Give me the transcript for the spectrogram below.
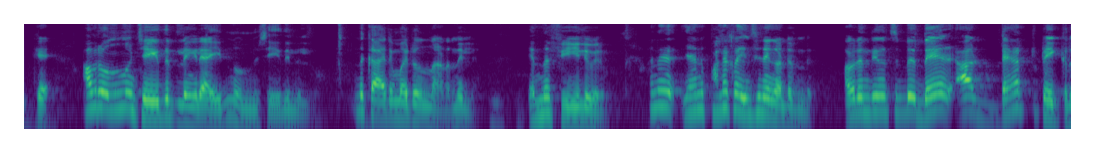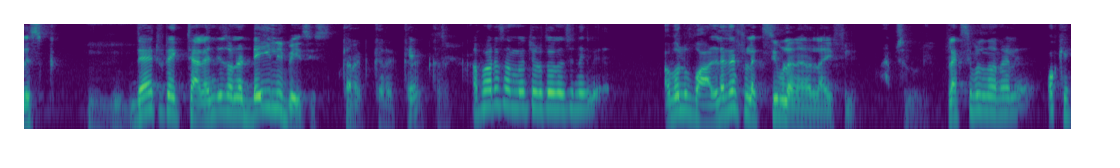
ഓക്കെ അവരൊന്നും ചെയ്തിട്ടില്ലെങ്കിൽ അതിന്നൊന്നും ഇന്നൊന്നും ചെയ്തില്ലല്ലോ. ഇന്ന് കാര്യമായിട്ടൊന്നും നടന്നില്ല. എന്ന ഫീൽ വരും. അങ്ങനെ ഞാൻ പല ക്ലൈൻസിനെയും കണ്ടിട്ടുണ്ട്. അവരെന്തെന്ന് വെച്ചിട്ട് they are dare to take risk they to take challenges on a daily basis അപ്പോൾ അവരെ സംബന്ധിച്ചിടത്തോളം വെച്ചിട്ടുണ്ടെങ്കിൽ അവർ വളരെ ഫ്ലെക്സിബിൾ ആണ് അവരുടെ ലൈഫിൽ ഫ്ലെക്സിബിൾ എന്ന് പറഞ്ഞാൽ ഓക്കെ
